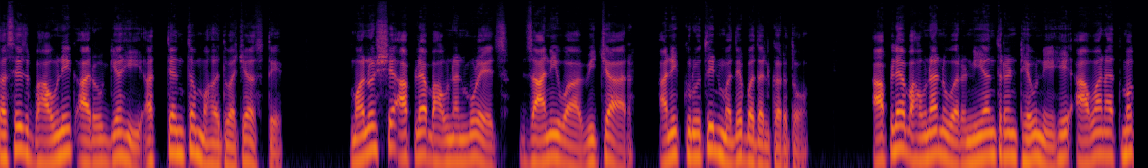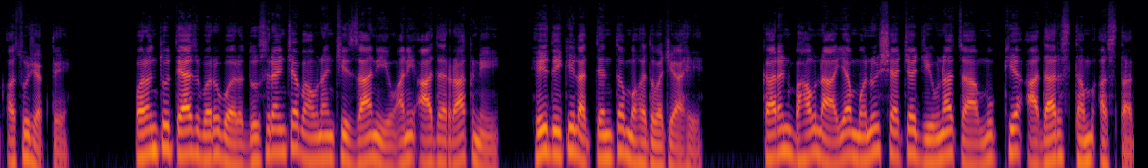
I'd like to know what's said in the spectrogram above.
तसेच भावनिक आरोग्यही अत्यंत महत्त्वाचे असते. मनुष्य आपल्या भावनांमुळेच जाणीवा विचार आणि कृतींमध्ये बदल करतो. आपल्या भावनांवर नियंत्रण ठेवणे हे आव्हानात्मक असू शकते. परंतु त्याचबरोबर दुसऱ्यांच्या भावनांची जाणीव आणि आदर राखणे हे देखील अत्यंत महत्त्वाचे आहे. कारण भावना या मनुष्याच्या जीवनाचा मुख्य आधारस्तंभ असतात.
